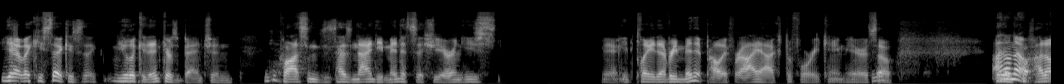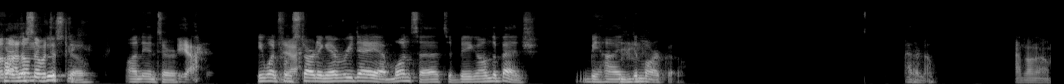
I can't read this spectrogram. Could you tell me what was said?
yeah, like you said, because like you look at Inter's bench and yeah. Klaassen has 90 minutes this year, and he's yeah he played every minute probably for Ajax before he came here. So yeah. I don't know. I don't. Carlos I don't know Augusto what to on Inter. Yeah, he went from yeah. starting every day at Monza to being on the bench behind mm-hmm. Dimarco. I don't know. I don't know.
